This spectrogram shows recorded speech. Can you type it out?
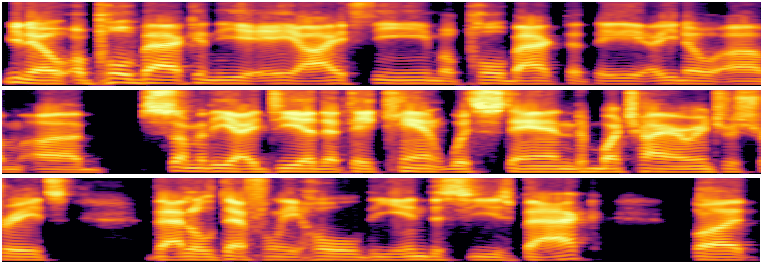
you know a pullback in the AI theme, a pullback that they you know um, uh, some of the idea that they can't withstand much higher interest rates, that'll definitely hold the indices back. But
